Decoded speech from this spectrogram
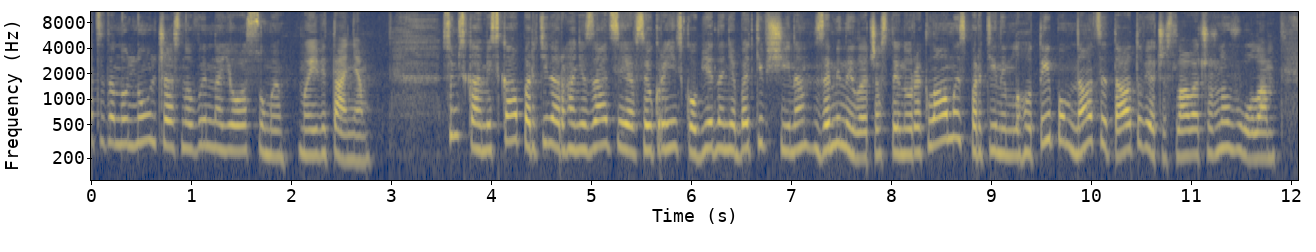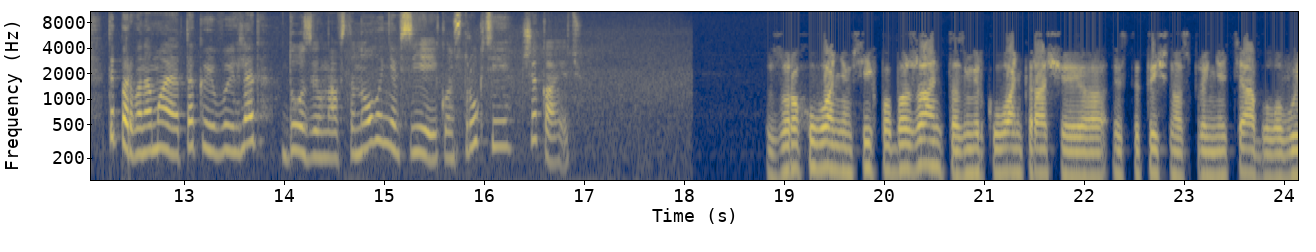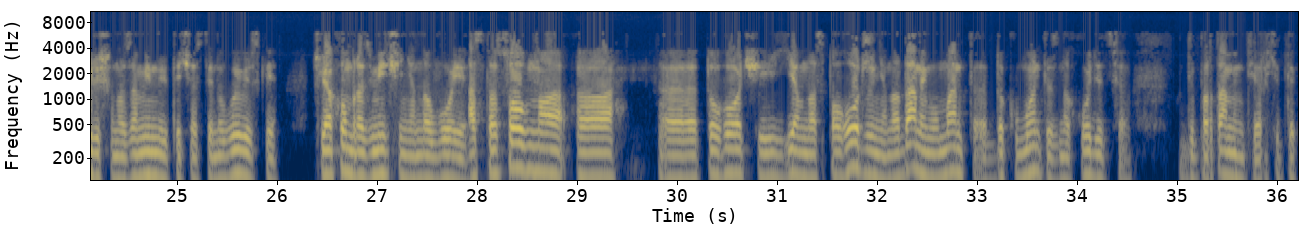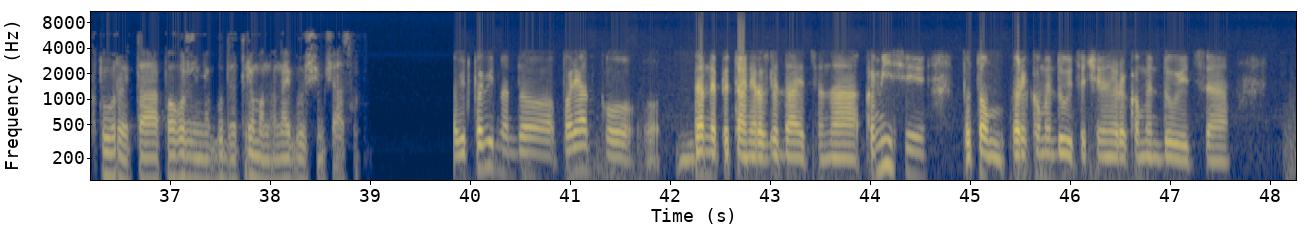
17.00. Час новин на його суми. Мої вітання. Сумська міська партійна організація Всеукраїнського об'єднання Батьківщина замінила частину реклами з партійним логотипом на цитату В'ячеслава Чорновола. Тепер вона має такий вигляд. Дозвіл на встановлення всієї конструкції чекають. З урахуванням всіх побажань та з міркувань кращого естетичного сприйняття було вирішено замінити частину вивіски шляхом розміщення нової. А стосовно е, того, чи є в нас погодження, на даний момент документи знаходяться в департаменті архітектури та погодження буде отримано найближчим часом. Відповідно до порядку, дане питання розглядається на комісії, потім рекомендується чи не рекомендується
